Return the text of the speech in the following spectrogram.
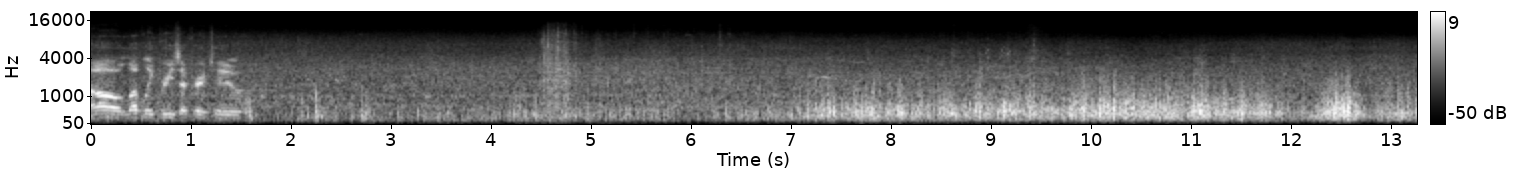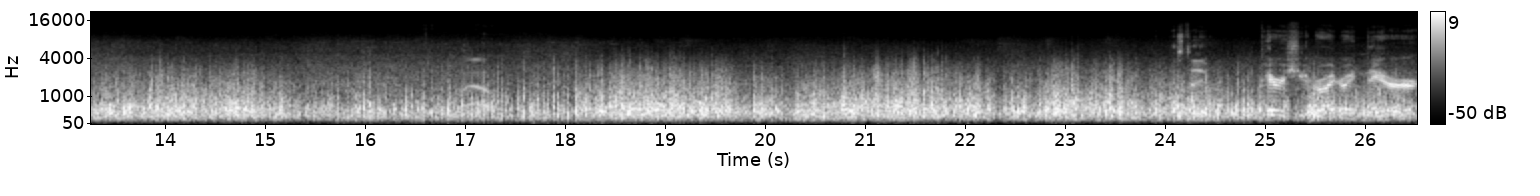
Oh, lovely breeze up here too. Wow. That's the parachute ride right there.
